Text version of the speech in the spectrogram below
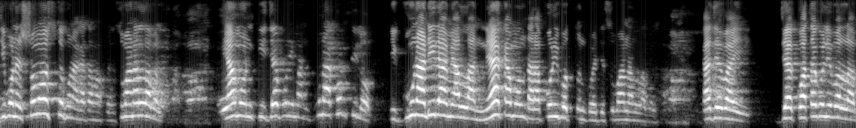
জীবনের সমস্ত গুণাগাতা মাফ করি। সুমান আল্লাহ বলে। এমন কি যে পরিমাণ গুণা করছিল, এই গুণাডিরে আমি আল্লাহ ন্যাক আমল দ্বারা পরিবর্তন করেছি সুবান আল্লাহ কাজে ভাই, যে কথাগুলি বললাম,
